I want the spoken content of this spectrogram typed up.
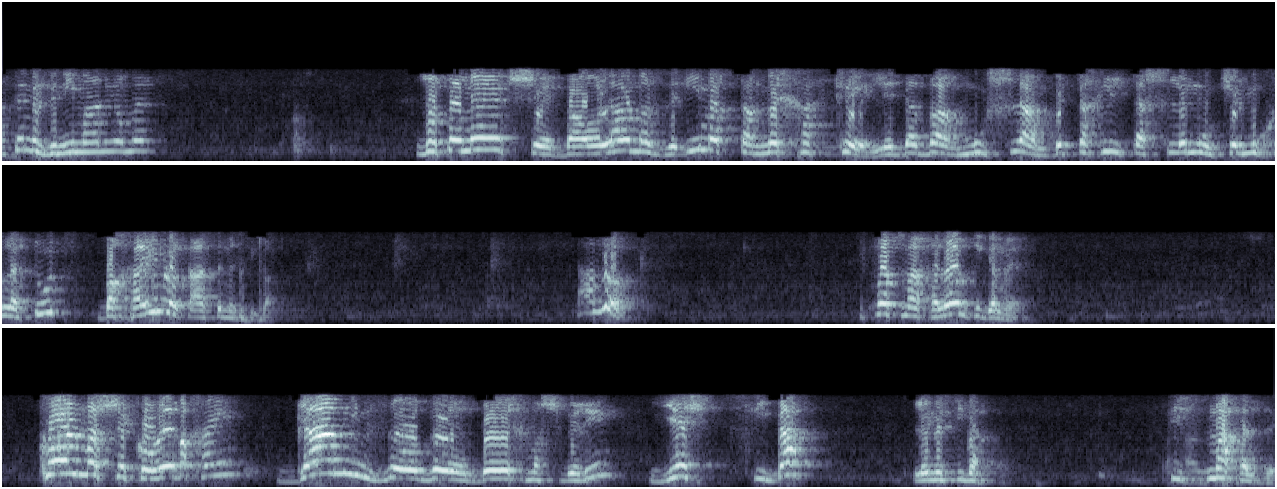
אתם מבינים מה אני אומר? זאת אומרת שבעולם הזה, אם אתה מחכה לדבר מושלם בתכלית השלמות של מוחלטות, בחיים לא תעשה מסיבה. תעזוב. תקפוץ מהחלום, תיגמר. כל מה שקורה בחיים, גם אם זה עובר דרך משברים, יש סיבה למסיבה. תשמח על זה.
